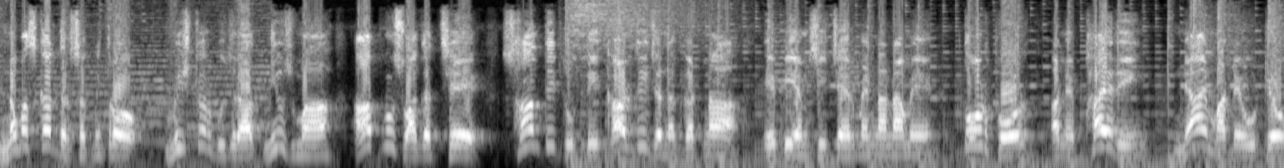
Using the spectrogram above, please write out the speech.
નમસ્કાર દર્શક મિત્રો, મિસ્ટર ગુજરાત ન્યૂઝમાં આપનું સ્વાગત છે. શાંતિ તૂટતી કાળજીજનક ઘટના એપીએમસી ચેરમેનના નામે તોડફોડ અને ફાયરિંગ ન્યાય માટે ઉઠ્યો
